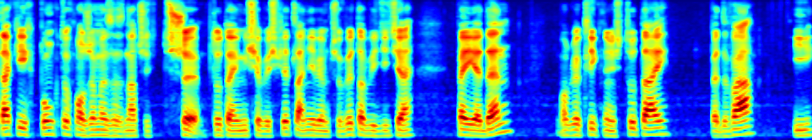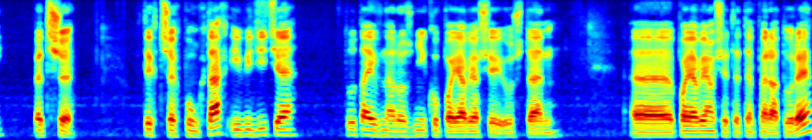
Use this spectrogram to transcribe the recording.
Takich punktów możemy zaznaczyć trzy. Tutaj mi się wyświetla, nie wiem czy Wy to widzicie, P1. Mogę kliknąć tutaj, P2 i P3. W tych trzech punktach i widzicie tutaj w narożniku pojawia się już ten, e, pojawiają się te temperatury.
